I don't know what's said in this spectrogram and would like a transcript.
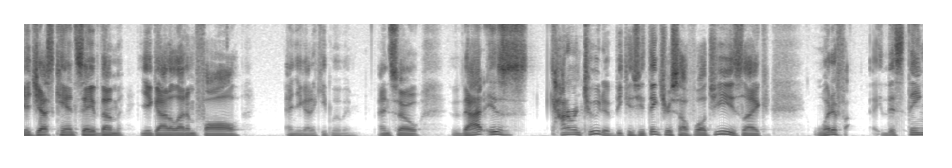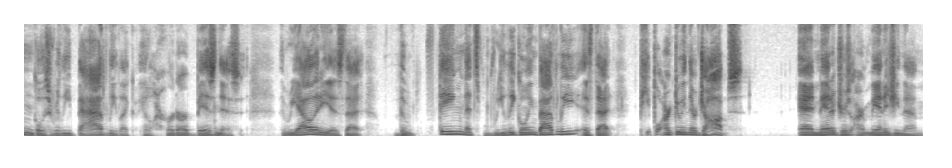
you just can't save them. You got to let them fall and you got to keep moving. And so that is counterintuitive because you think to yourself, well, geez, like, what if this thing goes really badly? Like, it'll hurt our business. The reality is that the thing that's really going badly is that people aren't doing their jobs and managers aren't managing them.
